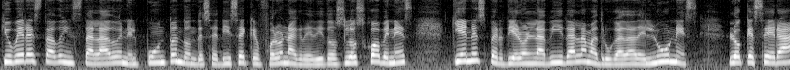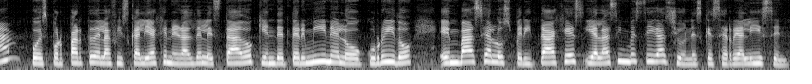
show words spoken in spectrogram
que hubiera estado instalado en el punto en donde se dice que fueron agredidos los jóvenes, quienes perdieron la vida la madrugada del lunes. Lo que será, pues por parte de la Fiscalía General del Estado, quien determine lo ocurrido en base a los peritajes y a las investigaciones que se realicen.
